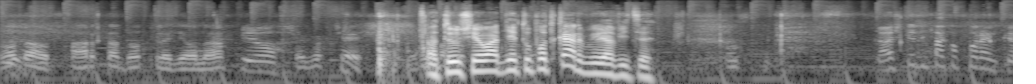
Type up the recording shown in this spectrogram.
Woda otwarta, dotleniona. Czego chcieć? A ty już je ładnie tu podkarmił, ja widzę. Dałeś kiedyś taką foremkę?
